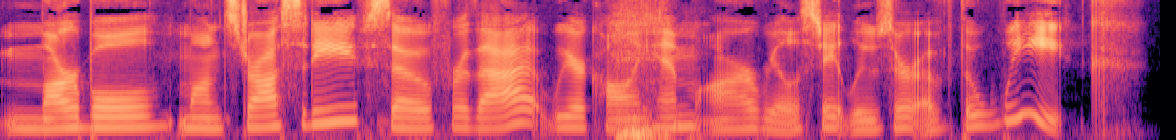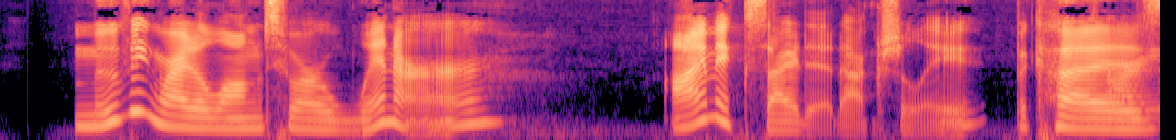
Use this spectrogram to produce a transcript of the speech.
marble monstrosity. So, for that, we are calling him our real estate loser of the week. Moving right along to our winner, I'm excited actually because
